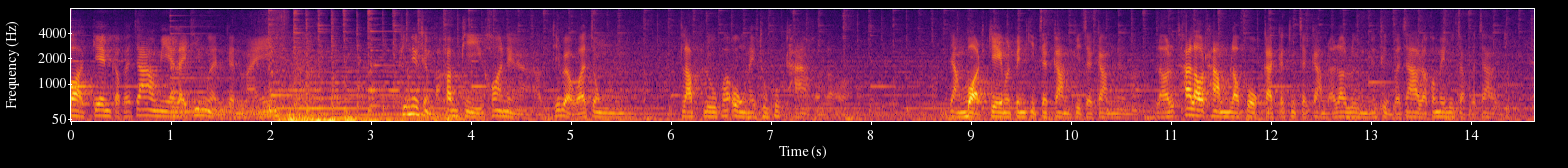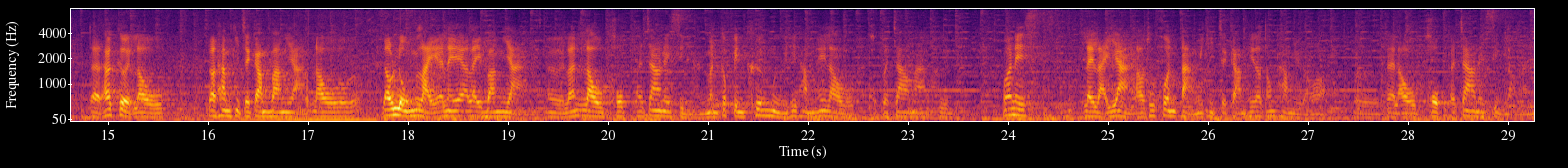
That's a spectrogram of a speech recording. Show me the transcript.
บอร์ดเกมกับพระเจ้ามีอะไรที่เหมือนกันไหมพี่นึกถึงพระคัมภีร์ข้อหนึ่งอะครับที่แบบว่าจงรับรู้พระองค์ในทุกๆทางของเรา อย่างบอร์ดเกมมันเป็นกิจกรรมกิจกรรมหนึ่งแล้วถ้าเราทำเราโฟกัสกับกิจกรรมแล้วเราลืมนึกถึงพระเจ้าเราก็ไม่รู้จักพระเจ้าอยู่ดี แต่ถ้าเกิดเราเราทำกิจกรรมบางอย่าง เราเราหลงไหลอะไรอะไรบางอย่างเออแล้วเราพบพระเจ้าในสิ่งนั้น มันก็เป็นเครื่องมือที่ทำให้เราพบพระเจ้ามากขึ้นเพราะในหลาย ๆ อย่างเราทุกคนต่างมีกิจกรรมที่เราต้องทำอยู่แล้วอะเออแต่เราพบพระเจ้าในสิ่งเหล่านั้น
